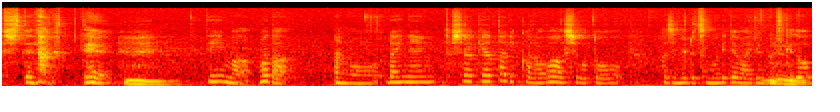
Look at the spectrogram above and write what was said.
してなくて、で今まだあの来年年明けあたりからは仕事を始めるつもりではいるんですけど、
